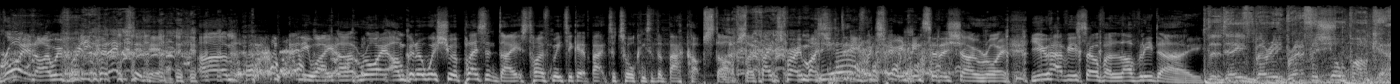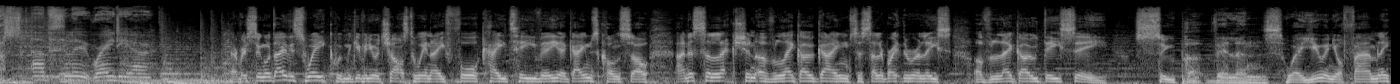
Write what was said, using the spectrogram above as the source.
Roy and I, we've really connected here. Um, anyway, uh, Roy, I'm going to wish you a pleasant day. It's time for me to get back to talking to the backup staff. So thanks very much indeed for tuning into the show, Roy. You have yourself a lovely day. The Dave Berry Breakfast Show Podcast. Absolute Radio. Every single day this week, we've been giving you a chance to win a 4K TV, a games console, and a selection of Lego games to celebrate the release of Lego DC Super Villains, where you and your family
